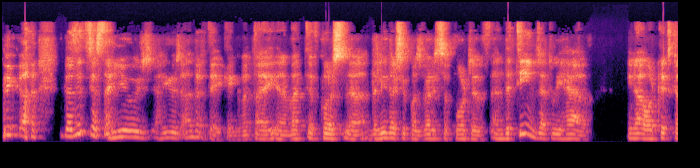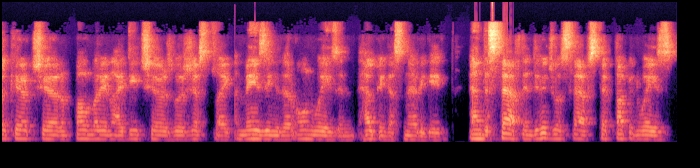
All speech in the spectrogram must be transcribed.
because, because it's just a huge, a huge undertaking. But I, but of course, uh, the leadership was very supportive, and the teams that we have. You know, our critical care chair and pulmonary and ID chairs were just like amazing in their own ways in helping us navigate. And the staff, the individual staff stepped up in ways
